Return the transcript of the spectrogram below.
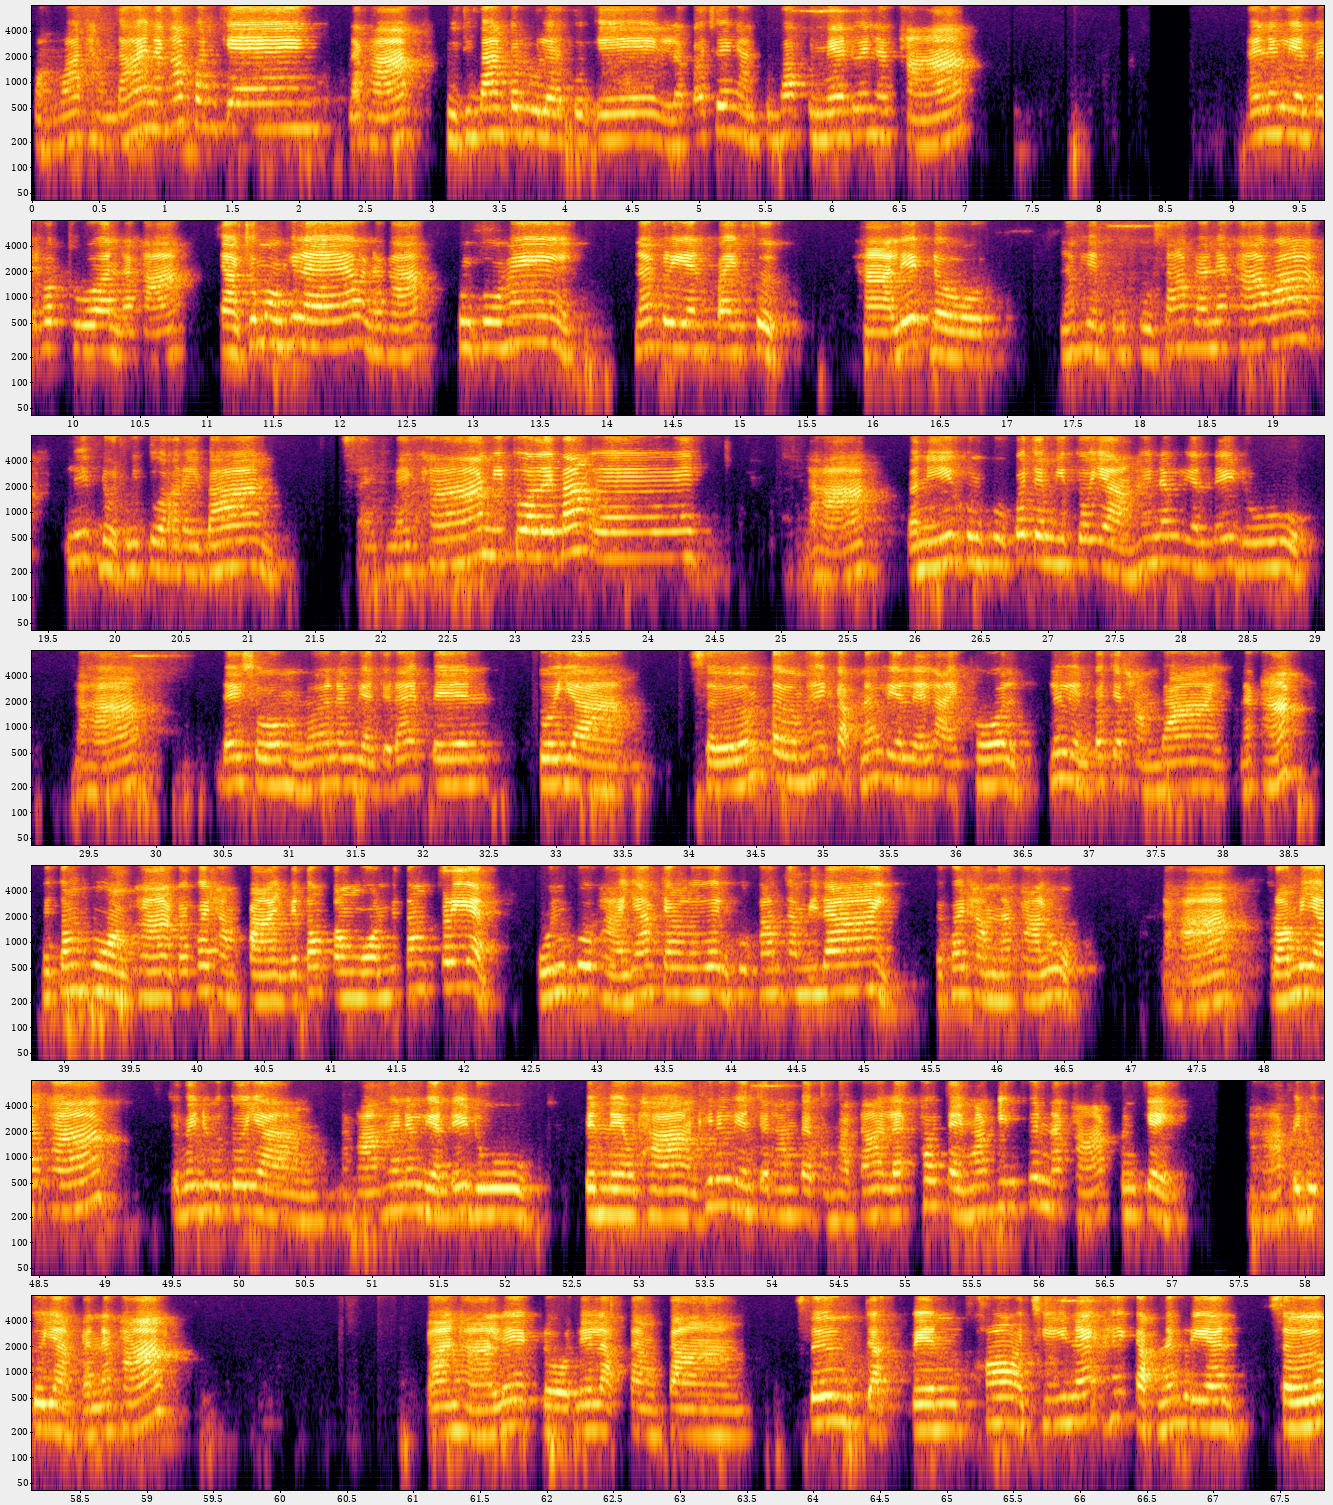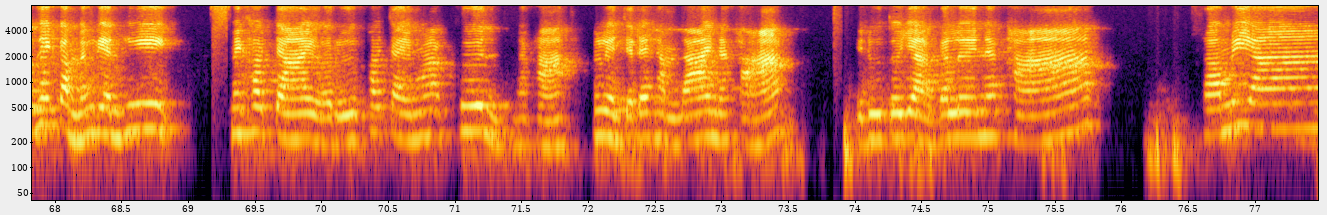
หวังว่าทำได้นะคะคนเก่งนะคะอยู่ที่บ้านก็ดูแลตัวเอง แล้วก็ช่วยงานคุณพ่อคุณแม่ด้วยนะคะให้นักเรียนไปทบทวนนะคะ จากชั่วโมงที่แล้วนะคะ คุณครูให้นักเรียนไปฝึกหาเลขโดด นักเรียนคุณครูทราบแล้วนะคะว่าเลขโดดมีตัวอะไรบ้าง ใส่ไหมคะ มีตัวอะไรบ้างเอ่ยนะคะวันนี้คุณครูก็จะมีตัวอย่างให้นักเรียนได้ดู นะคะได้ชมว่านักเรียนจะได้เป็นตัวอย่างเสริมเติมให้กับนักเรียนหลาย ๆ คน นักเรียนก็จะทำได้นะคะ ไม่ต้องห่วงค่ะค่อยๆทำไป ไม่ต้องกังวลไม่ต้องเครียดคุณครูหายากจังเลยครูคำทำไม่ได้ค่อยๆทำนะคะลูกนะคะพร้อมหรือยังคะจะไปดูตัวอย่างนะคะ ให้นักเรียนได้ดูเป็นแนวทางที่นักเรียนจะทำแบบฝึกหัดได้ และเข้าใจมากยิ่งขึ้นนะคะคุณเก่งนะคะไปดูตัวอย่างกันนะคะ การหาเลขโดดในหลักต่างๆ ซึ่งจะเป็นข้อชี้แนะให้กับนักเรียน เสริมให้กับนักเรียนที่ไม่เข้าใจหรือเข้าใจมากขึ้นนะคะ นักเรียนจะได้ทำได้นะคะ ไปดูตัวอย่างกันเลยนะคะพร้อมหรือยัง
